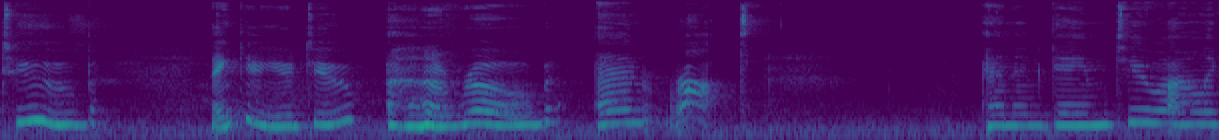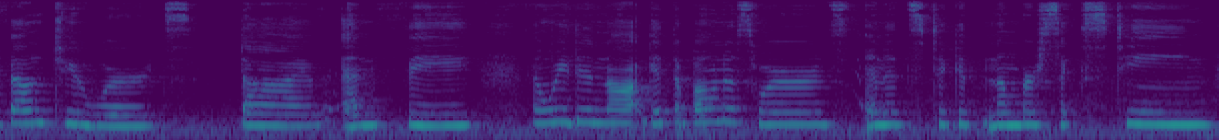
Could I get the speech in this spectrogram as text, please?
tube, thank you YouTube, robe, and rot. And in game two, I only found two words, dive and fee. And we did not get the bonus words and it's ticket number 16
